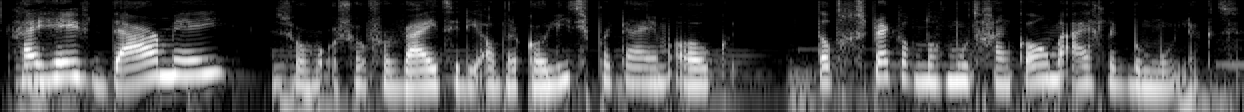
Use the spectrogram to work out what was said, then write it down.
hij heeft daarmee, zo, zo verwijten die andere coalitiepartijen hem ook, dat gesprek dat nog moet gaan komen eigenlijk bemoeilijkt.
